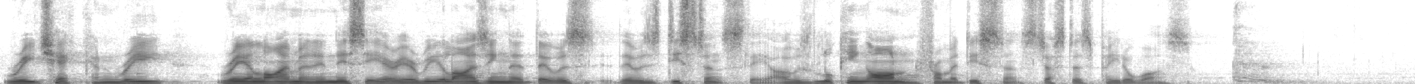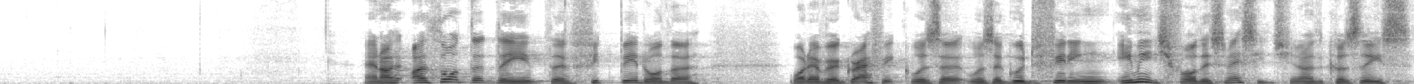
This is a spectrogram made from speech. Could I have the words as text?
recheck and re, realignment in this area, realizing that there was, there was distance there. I was looking on from a distance, just as Peter was. And I, I thought that the, the Fitbit or the whatever graphic was a, was a good fitting image for this message, you know, because these,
